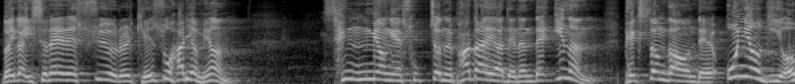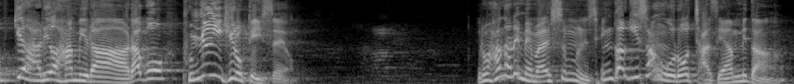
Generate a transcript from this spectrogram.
너희가 이스라엘의 수요를 계수하려면 생명의 속전을 받아야 되는데 이는 백성 가운데 온역이 없게 하려 함이라라고 분명히 기록되어 있어요. 여러분 하나님의 말씀은 생각 이상으로 자세합니다.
